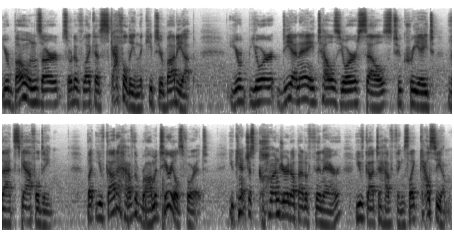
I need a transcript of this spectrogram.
your bones are sort of like a scaffolding that keeps your body up. Your, your DNA tells your cells to create that scaffolding. But you've got to have the raw materials for it. You can't just conjure it up out of thin air. You've got to have things like calcium.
